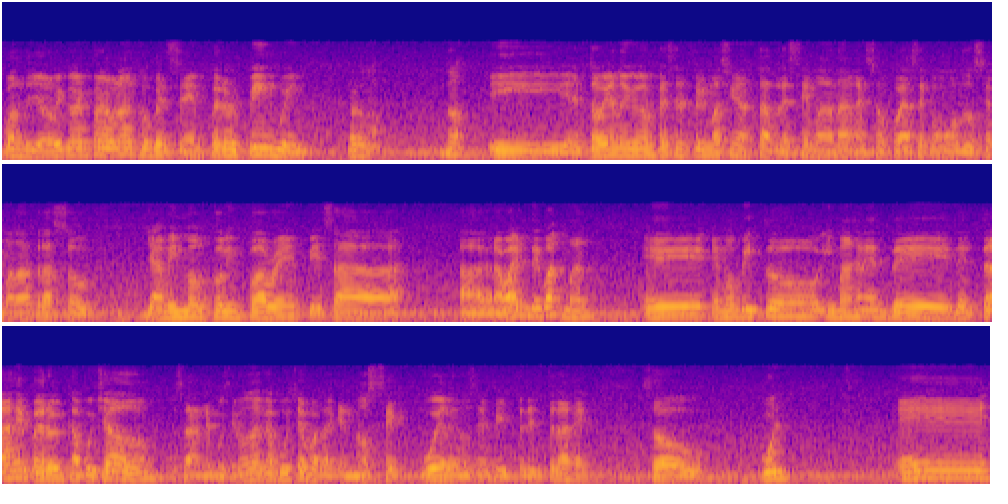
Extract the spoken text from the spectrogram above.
cuando yo lo vi con el pelo blanco pensé en Pero el Penguin, pero no. No, y él todavía no iba a empezar filmación hasta tres semanas, eso fue hace como dos semanas atrás, so, ya mismo Colin Farrell empieza a grabar de Batman. Eh, hemos visto imágenes de, del traje, pero encapuchado, o sea, le pusieron una capucha para que no se cuele, no se filtre el traje. So, cool. Eh,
